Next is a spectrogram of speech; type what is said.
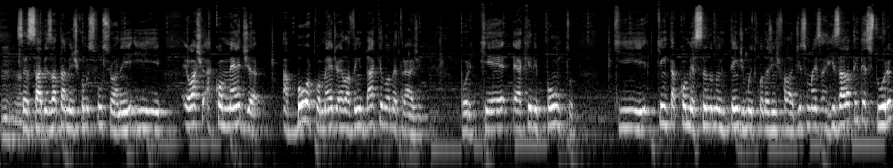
uhum. você sabe exatamente como isso funciona. E, e, eu acho que a comédia, a boa comédia, ela vem da quilometragem. Porque é aquele ponto que quem está começando não entende muito quando a gente fala disso, mas a risada tem textura.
